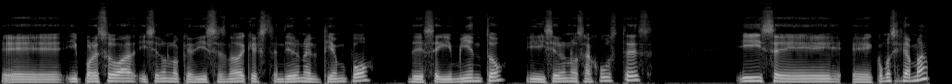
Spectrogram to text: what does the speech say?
eh, y por eso hicieron lo que dices, ¿no? De que extendieron el tiempo de seguimiento y hicieron los ajustes y se, eh, ¿cómo se llama?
